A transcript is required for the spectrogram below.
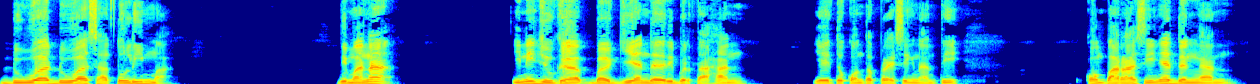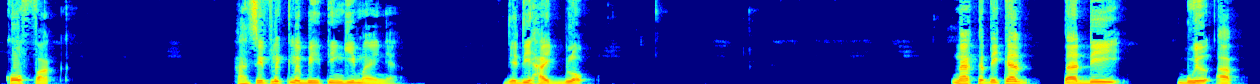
2215 di mana ini juga bagian dari bertahan yaitu counter pressing nanti. Komparasinya dengan Kovac Hansi Flick lebih tinggi mainnya. Jadi high block. Nah ketika tadi build up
